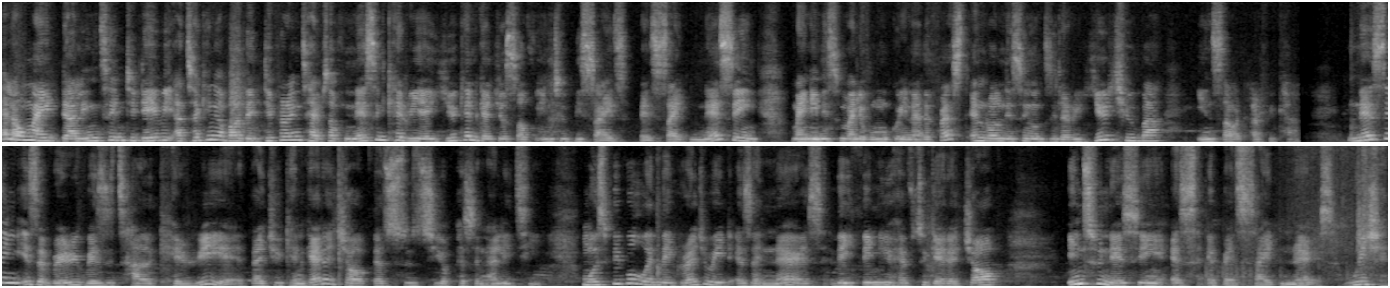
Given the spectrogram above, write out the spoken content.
Hello my darlington, today we are talking about the different types of nursing career you can get yourself into besides bedside nursing. My name is Malevo Mukwena, the first enrolled nursing auxiliary YouTuber in South Africa. Nursing is a very versatile career that you can get a job that suits your personality. Most people when they graduate as a nurse, they think you have to get a job into nursing as a bedside nurse, which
